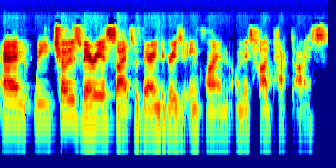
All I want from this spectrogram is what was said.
and we chose various sites with varying degrees of incline on this hard packed ice.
